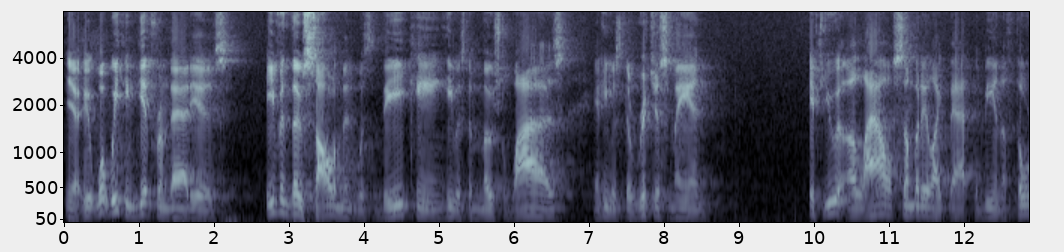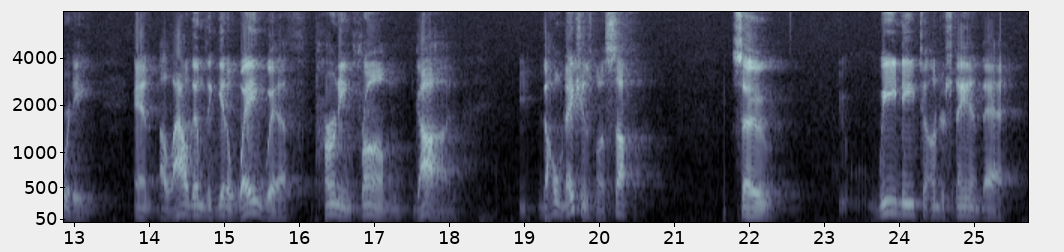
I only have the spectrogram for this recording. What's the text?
Yeah, it, what we can get from that is even though Solomon was the king, he was the most wise, and he was the richest man. If you allow somebody like that to be an authority and allow them to get away with turning from God, the whole nation is going to suffer. So we need to understand that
